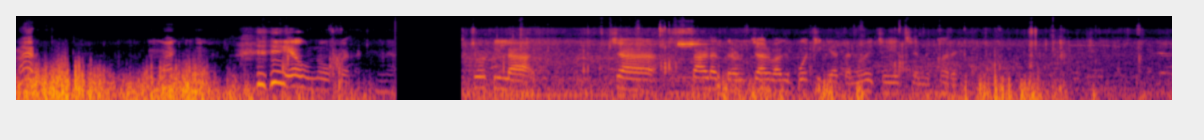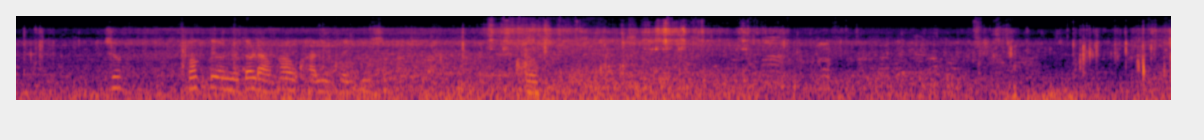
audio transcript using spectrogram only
મારું? એવું ન કરે ચોટીલા ચાર સાડા ત્રણ ચાર વાગે પહોંચી ગયા હતા ને હવે જઈએ છીએ અમે ઘરે. જો ભક્તિઓનું તળાવ હાવ ખાલી થઈ ગયું છે જો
